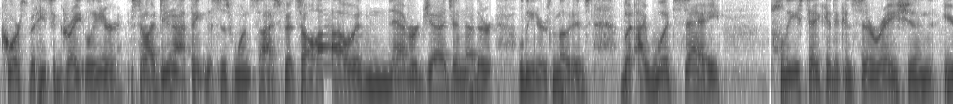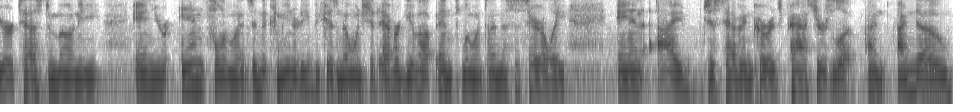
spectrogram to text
course, but he's a great leader. So I do not think this is one size fits all. I would never judge another leader's motives. But I would say, please take into consideration your testimony and your influence in the community because no one should ever give up influence unnecessarily. And I just have encouraged pastors look, I, I know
